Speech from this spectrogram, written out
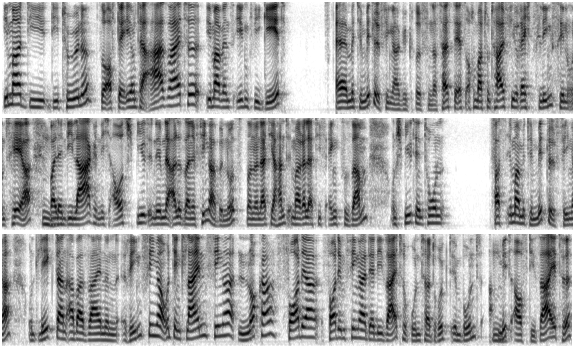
immer die, die Töne, so auf der E- und der A-Seite, immer wenn es irgendwie geht, äh, mit dem Mittelfinger gegriffen. Das heißt, er ist auch immer total viel rechts, links hin und her, mhm. weil er die Lage nicht ausspielt, indem er alle seine Finger benutzt, sondern er hat die Hand immer relativ eng zusammen und spielt den Ton fast immer mit dem Mittelfinger und legt dann aber seinen Ringfinger und den kleinen Finger locker vor, der, vor dem Finger, der die Seite runterdrückt im Bund, mhm. mit auf die Seite,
